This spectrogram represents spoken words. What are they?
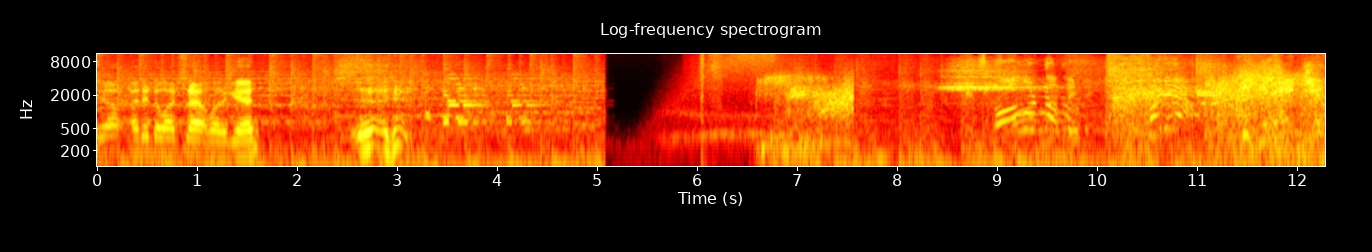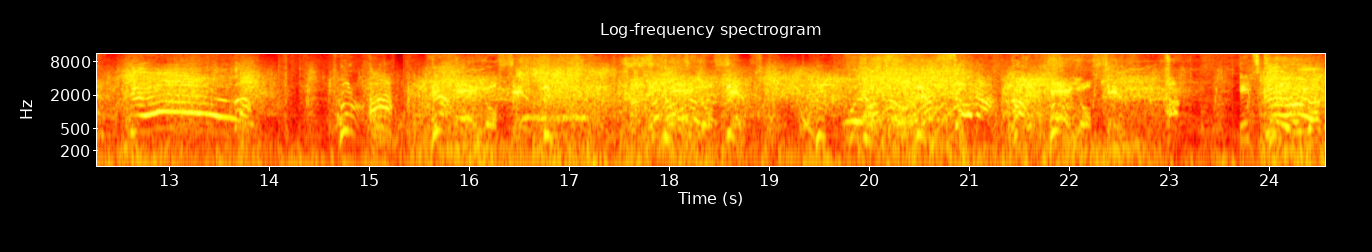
yeah, I need to watch that one again. It's all or nothing! Fight it out! We will end you! Ah! Prepare yourself! Prepare yourself! Well, Persona! Prepare yourself! Ha! It's clear you have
